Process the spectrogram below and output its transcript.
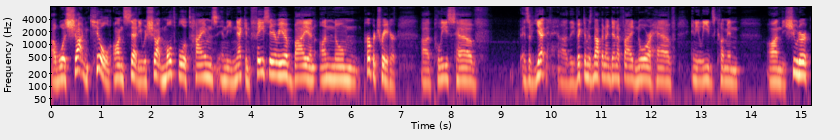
uh, was shot and killed on set. He was shot multiple times in the neck and face area by an unknown perpetrator. Uh, police have as of yet, uh, the victim has not been identified, nor have any leads come in on the shooter.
